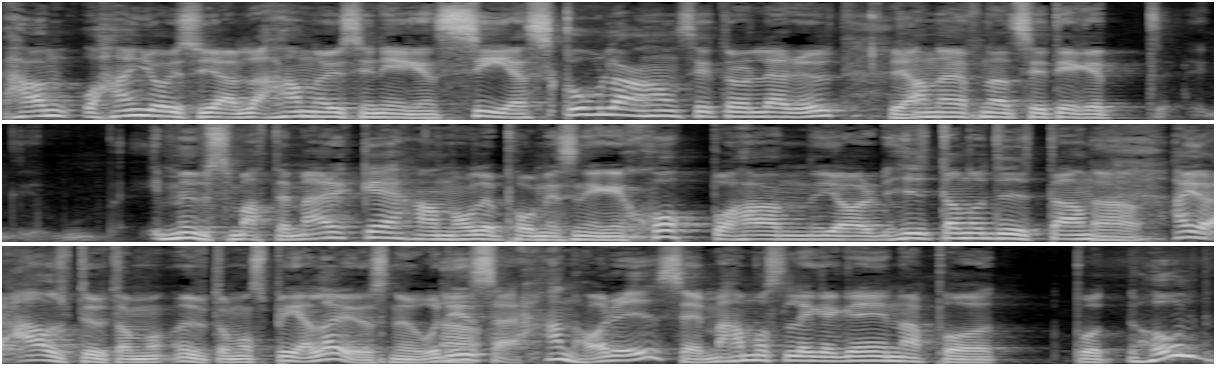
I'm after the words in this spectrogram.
han, och han gör ju så jävla, han har ju sin egen C-skola han sitter och lär ut. Ja. Han har öppnat sitt eget musmattemärke, han håller på med sin egen shop och han gör hitan och ditan. Ja. Han gör allt utom, utom att spela just nu. Och det är så här, han har det i sig, men han måste lägga grejerna på, på hold.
